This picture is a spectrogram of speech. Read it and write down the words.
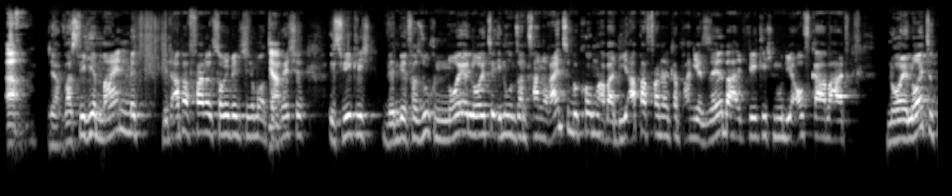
Ah. Ja, was wir hier meinen mit, mit Upper Funnel, sorry, wenn ich dich nochmal unterbreche, ja. ist wirklich, wenn wir versuchen, neue Leute in unseren Funnel reinzubekommen, aber die Upper Funnel Kampagne selber halt wirklich nur die Aufgabe hat, neue Leute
